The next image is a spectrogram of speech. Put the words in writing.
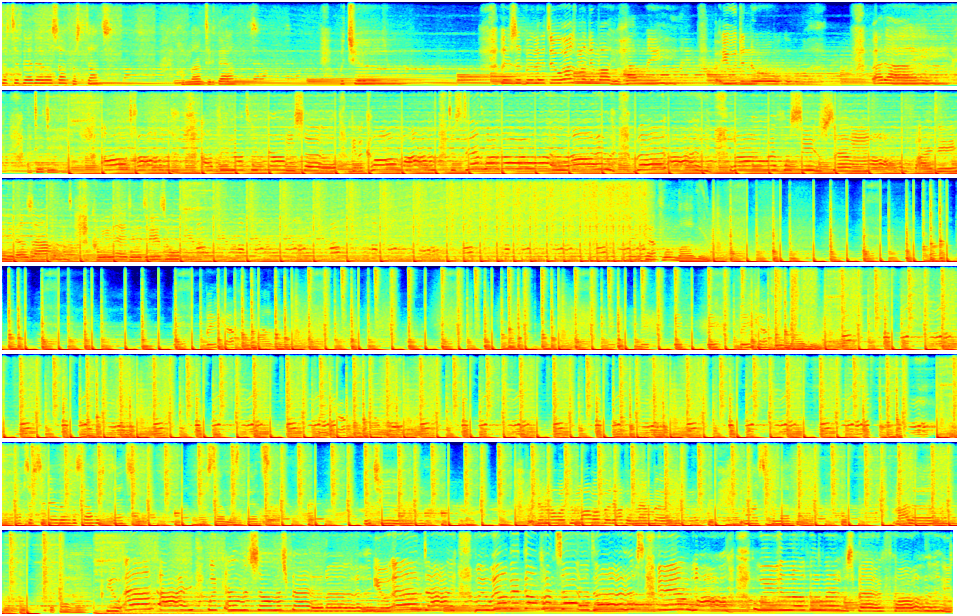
just today there was our first dance Romantic dance With you. Visibility was minimal, you had me But you didn't know. But I, I did it.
